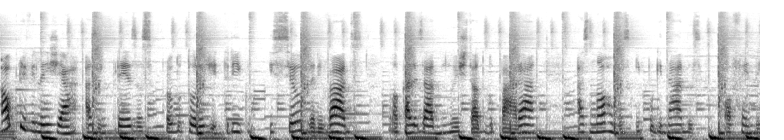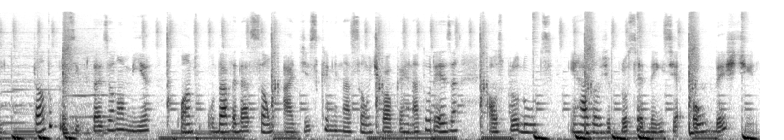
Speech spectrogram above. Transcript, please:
Ao privilegiar as empresas produtoras de trigo e seus derivados localizados no estado do Pará, as normas impugnadas ofendem tanto o princípio da isonomia quanto o da vedação à discriminação de qualquer natureza aos produtos em razão de procedência ou destino.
